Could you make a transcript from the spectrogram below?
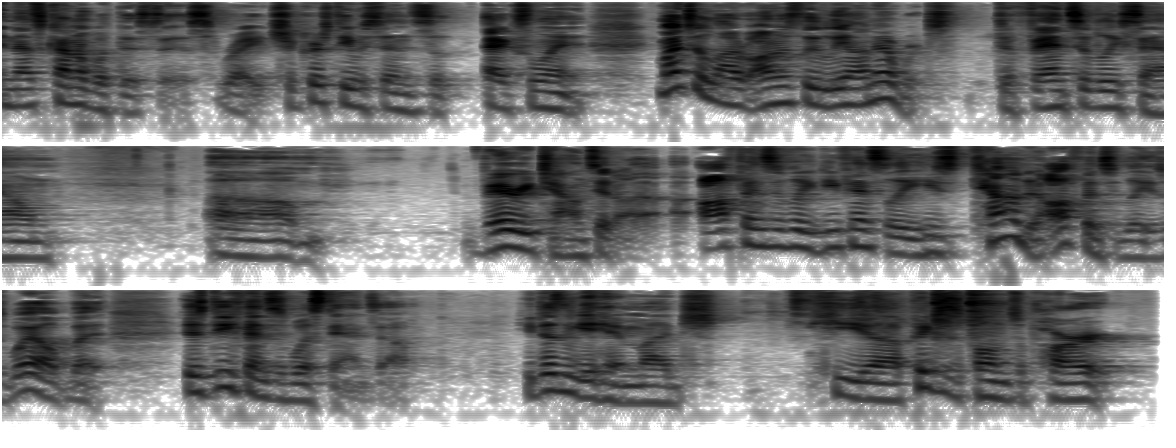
and that's kind of what this is, right? Shakur Stevenson's excellent. You a lot of honestly Leon Edwards, defensively sound, um, very talented, uh, offensively, defensively. He's talented offensively as well, but his defense is what stands out. He doesn't get hit much. He uh, picks his opponents apart.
